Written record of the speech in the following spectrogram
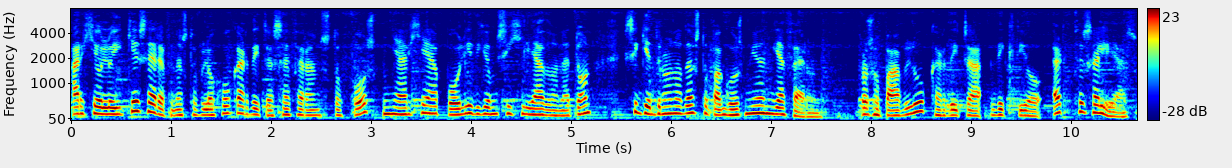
Αρχαιολογικές έρευνες στο βλοχό Καρδίτσα έφεραν στο φως μια αρχαία πόλη 2.500 ετών, συγκεντρώνοντας το παγκόσμιο ενδιαφέρον. Παύλου, Καρδίτσα, δίκτυο ΕΡΤ Θεσσαλίας.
